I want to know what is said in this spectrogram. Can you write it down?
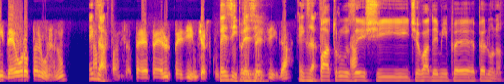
12.000 de euro pe lună, nu? Exact. pe, pe, pe zi, îmi cer scuze. Pe zi, pe, pe zi. Pe zi da? Exact. 40 da? și ceva de mii pe, pe lună.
